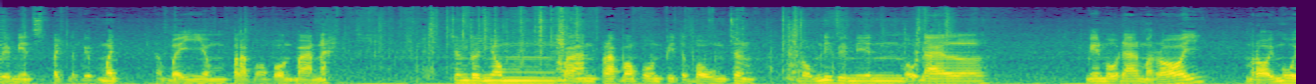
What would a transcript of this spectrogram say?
វាមានស្ពេចរបៀបម៉េចដើម្បីខ្ញុំប្រាប់បងប្អូនបានណាអញ្ចឹងដូចខ្ញុំបានប្រាប់បងប្អូនពីដំបូងអញ្ចឹងដុំនេះវាមាន model មាន model 100 101និ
